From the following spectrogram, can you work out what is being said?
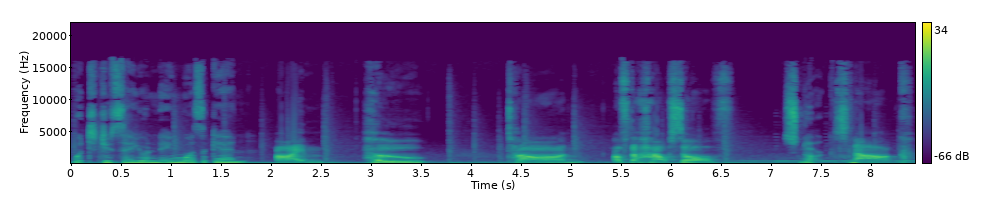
What did you say your name was again? I'm Ho Tan of the House of Snark. Snark.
